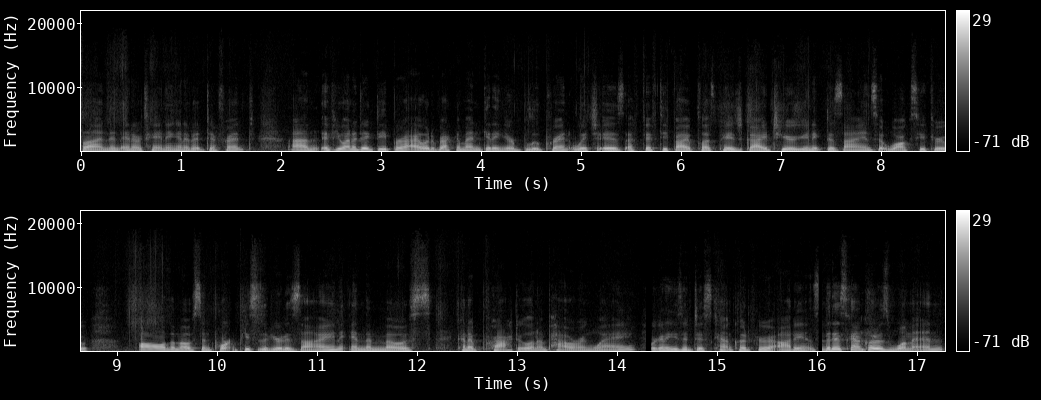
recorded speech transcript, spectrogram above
fun and entertaining and a bit different. Um, if you want to dig deeper, I would recommend getting your blueprint, which is a 55 plus page guide to your unique design. So it walks you through all the most important pieces of your design in the most kind of practical and empowering way. We're going to use a discount code for your audience. The discount code is WOMAN,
